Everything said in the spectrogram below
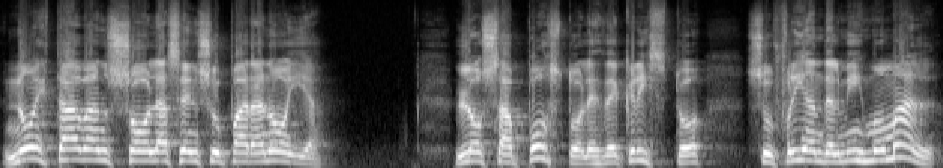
no estaban solas en su paranoia. Los apóstoles de Cristo sufrían del mismo mal.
